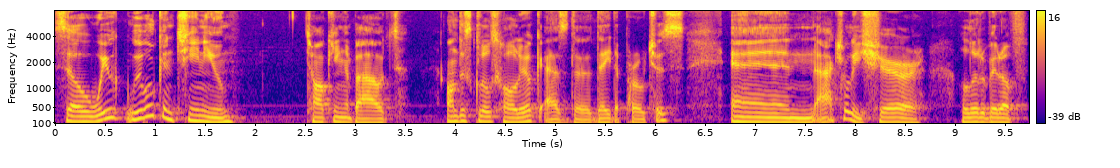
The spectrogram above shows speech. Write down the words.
So we we will continue talking about undisclosed Holyoke as the date approaches, and actually share a little bit of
